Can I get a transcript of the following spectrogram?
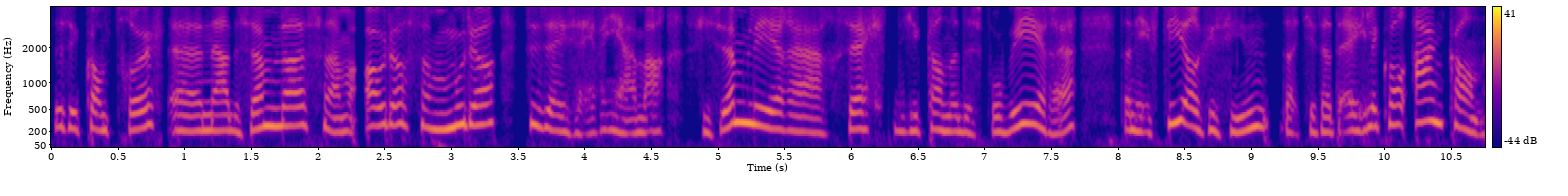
Dus ik kwam terug uh, naar de zwemles, naar mijn ouders, naar mijn moeder. Toen zei ze van ja, maar als die zwemleraar zegt je kan het eens proberen, dan heeft hij al gezien dat je dat eigenlijk wel aan kan.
